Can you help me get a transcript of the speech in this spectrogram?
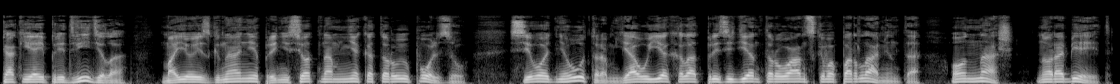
как я и предвидела, мое изгнание принесет нам некоторую пользу. Сегодня утром я уехал от президента руанского парламента. Он наш, но робеет.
